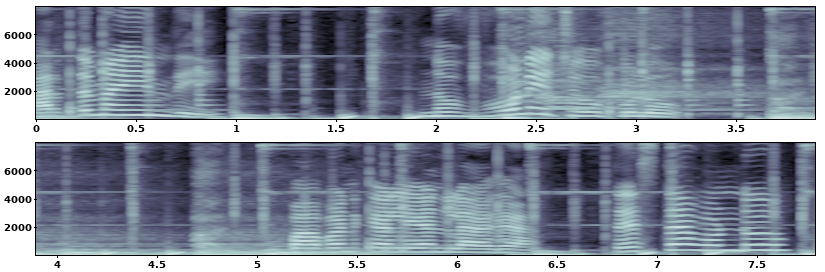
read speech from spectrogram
అర్థమైంది. నువ్వు నీ చూపులు. పవన్ కళ్యాణ్ లాగా. తెస్తా ఉండు.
